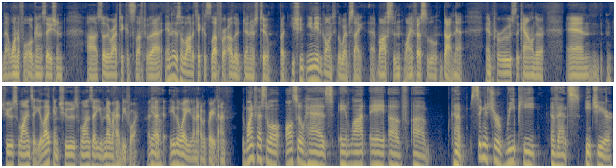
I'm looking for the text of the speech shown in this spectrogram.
that wonderful organization. Uh, so there are tickets left for that, and there's a lot of tickets left for other dinners too. But you should you need to go onto the website at bostonwinefestival.net and peruse the calendar and choose wines that you like and choose ones that you've never had before. Yeah. Either way, you're going to have a great time. The wine festival also has a lot a, of uh, kind of signature repeat events each year.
